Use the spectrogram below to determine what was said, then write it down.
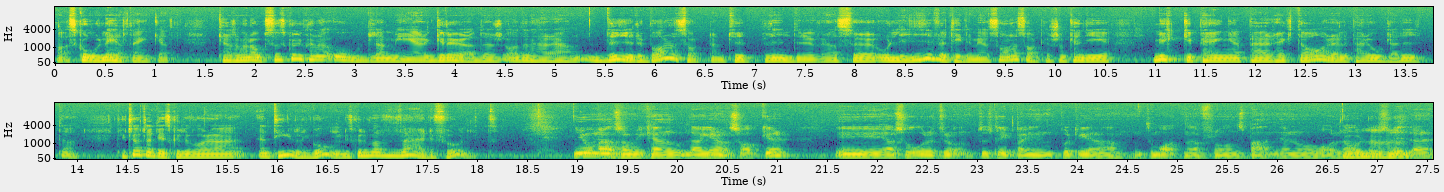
ja, Skåne helt enkelt, kanske man också skulle kunna odla mer grödor av den här um, dyrbara sorten, typ vindruvor, alltså oliver till och med, sådana saker som kan ge mycket pengar per hektar eller per odlad yta. Det är klart att det skulle vara en tillgång, det skulle vara värdefullt. Jo, men alltså om vi kan odla grönsaker i, alltså året runt och slippa importera tomaterna från Spanien och Holland Holland, och så vidare.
